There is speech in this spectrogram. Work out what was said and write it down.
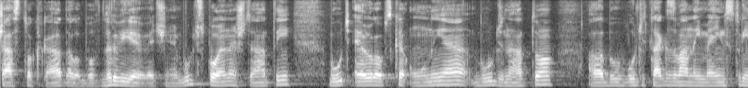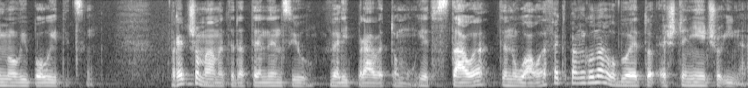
častokrát, alebo v drvie väčšine, buď Spojené štáty, buď Európska únia, buď NATO, alebo buď tzv. mainstreamoví politici. Prečo máme teda tendenciu veriť práve tomu? Je to stále ten wow efekt, pán Gonár, alebo je to ešte niečo iné?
